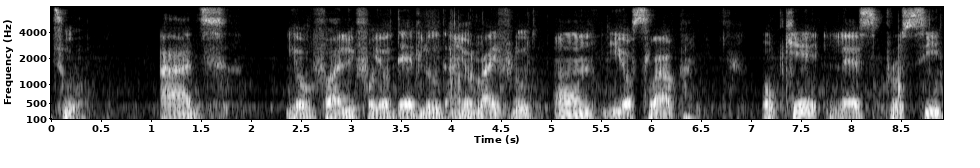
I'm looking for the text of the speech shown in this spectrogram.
to add your value for your dead load and your life load on your slab. Okay let's proceed.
